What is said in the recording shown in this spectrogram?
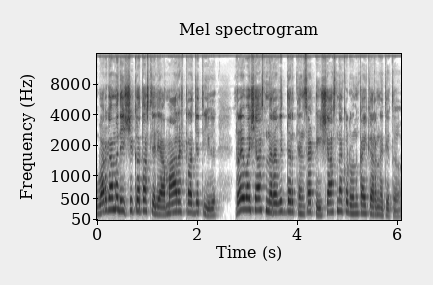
वर्गामध्ये शिकत असलेल्या महाराष्ट्र राज्यातील रहिवाशी असणाऱ्या विद्यार्थ्यांसाठी शासनाकडून काय करण्यात येतं?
